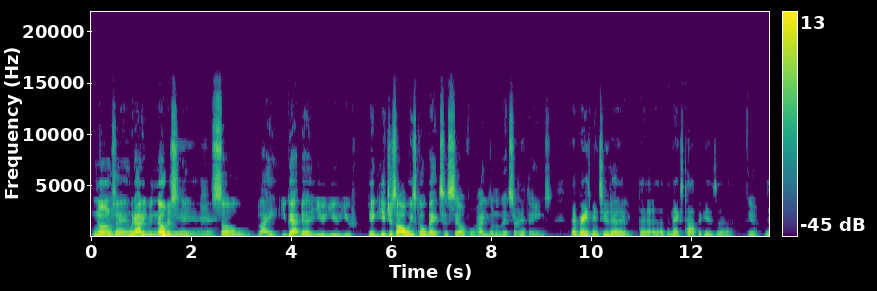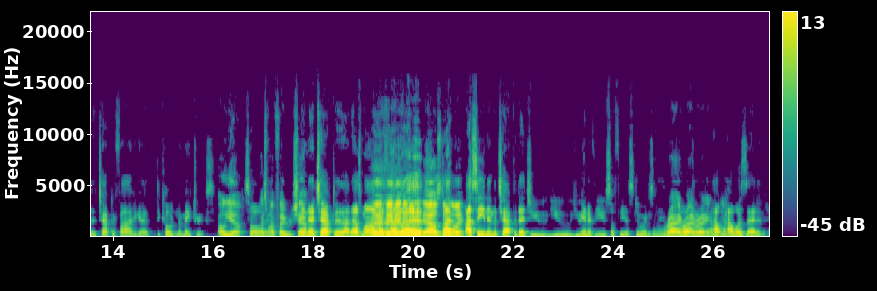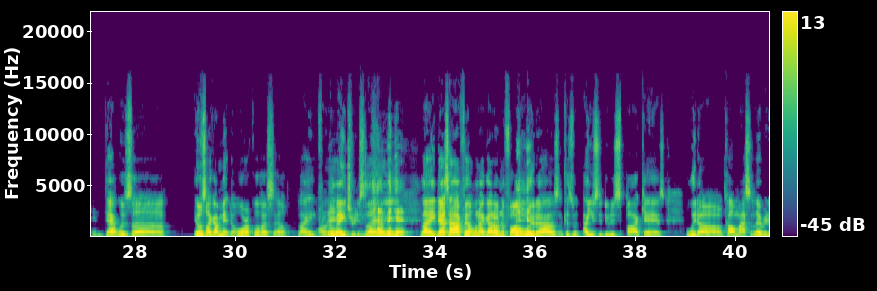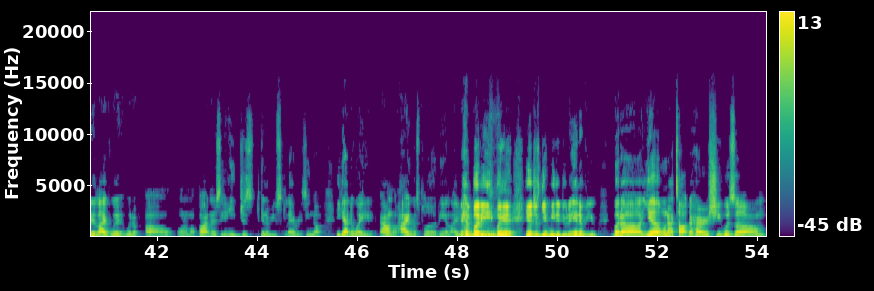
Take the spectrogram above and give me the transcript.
You know what I'm saying? Without even noticing Yeah, it. yeah. So like you got to you you you it, it just always go back to self of how you're gonna let certain things. That brings me into the the uh, the next topic is uh Yeah. the chapter five. You got decoding the matrix. Oh yeah, So that's my favorite chapter. in that chapter, that, that's mine. That's, that's- that was the I, one. I seen in the chapter that you you you interviewed Sophia Stewart is her name. Right, right, right. How Yeah. how was that? And that was uh it was like I met the Oracle herself, like from the. Matrix. Like, like that's how I felt when I got on the phone with her. I was because I used to do this podcast with uh called My Celebrity Life with with a, uh, one of my partners, and he just interviewed celebrities. You know, he got the way I don't know how he was plugged in like that, but he but Yeah. he, will just get me to do the interview. But uh yeah, when I talked to her, she was um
